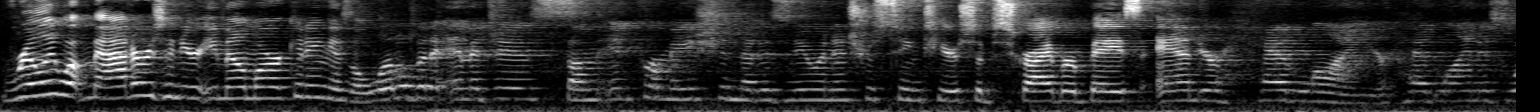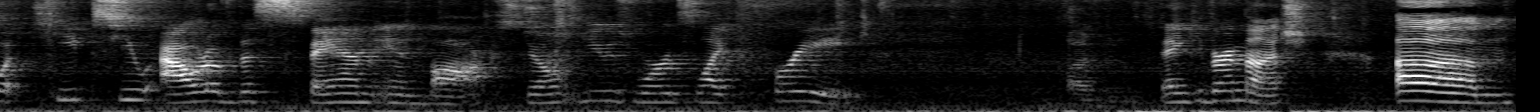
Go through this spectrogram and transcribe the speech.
Really, what matters in your email marketing is a little bit of images, some information that is new and interesting to your subscriber base, and your headline. Your headline is what keeps you out of the spam inbox. Don't use words like free. Thank you very much. Um,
